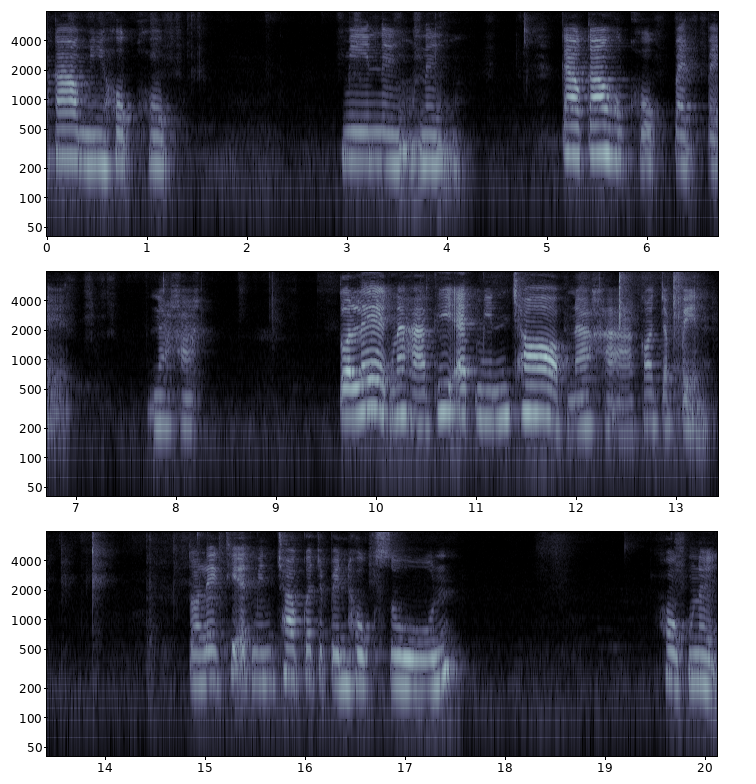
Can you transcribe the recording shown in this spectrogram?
99 มี 66 มี 11 996688 นะคะ ตัวเลขนะคะที่แอดมินชอบนะคะก็จะเป็น ตัวเลขที่แอดมินชอบก็จะเป็น 60 61หนึ่ง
